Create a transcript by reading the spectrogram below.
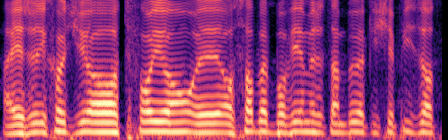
A jeżeli chodzi o Twoją y, osobę, bo wiemy, że tam był jakiś epizod y,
